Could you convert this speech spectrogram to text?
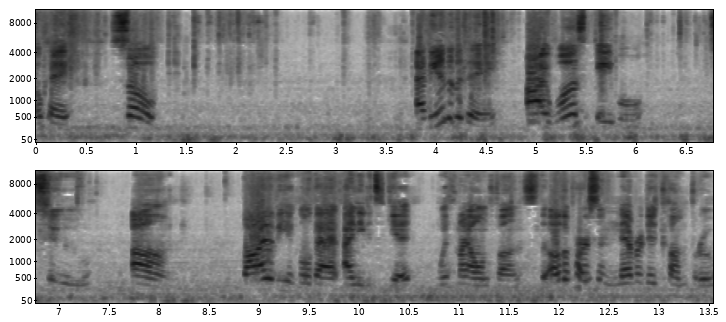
Okay? So, at the end of the day, I was able to um, buy the vehicle that I needed to get with my own funds. The other person never did come through,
